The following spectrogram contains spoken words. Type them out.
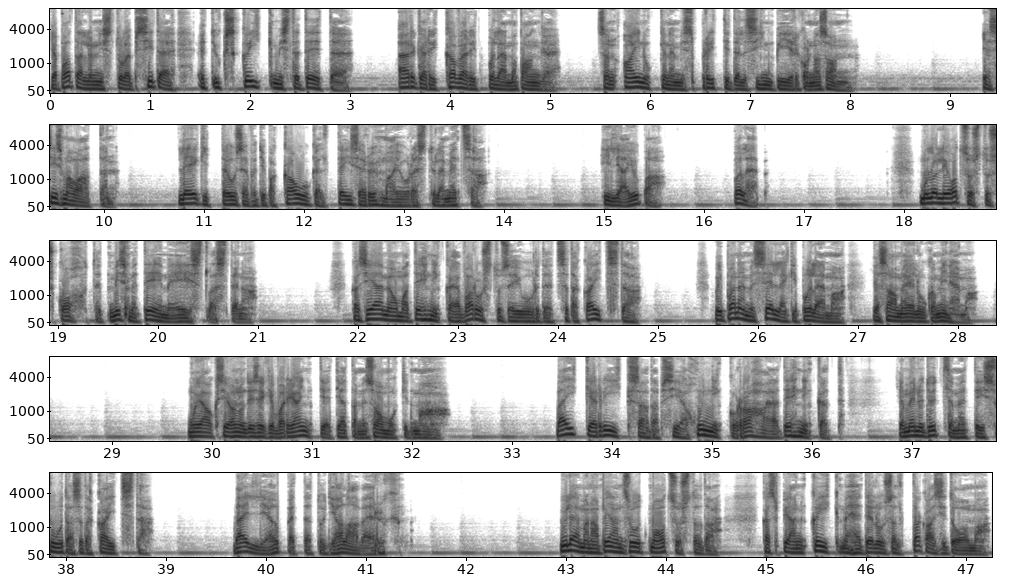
ja pataljonist tuleb side, et ükskõik, mis te teete, ärge recovery't põlema pange, see on ainukene, mis brittidel siin piirkonnas on. ja siis ma vaatan, leegid tõusevad juba kaugelt teise rühma juurest üle metsa. hilja juba, põleb. mul oli otsustuskoht, et mis me teeme eestlastena. kas jääme oma tehnika ja varustuse juurde, et seda kaitsta või paneme sellegi põlema ja saame eluga minema mu jaoks ei olnud isegi varianti, et jätame soomukid maha väike riik saadab siia hunniku raha ja tehnikat ja me nüüd ütleme, et ei suuda seda kaitsta. välja õpetatud jalaväerühm. ülemana pean suutma otsustada, kas pean kõik mehed elusalt tagasi tooma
